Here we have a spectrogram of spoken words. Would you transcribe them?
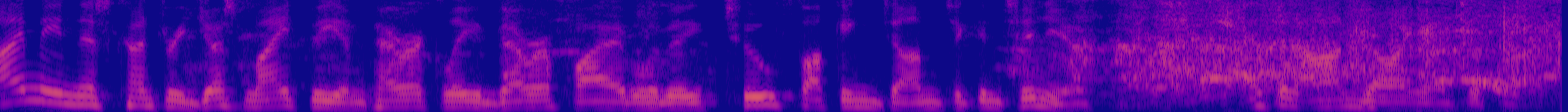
I mean, this country just might be empirically, verifiably too fucking dumb to continue as an ongoing enterprise.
